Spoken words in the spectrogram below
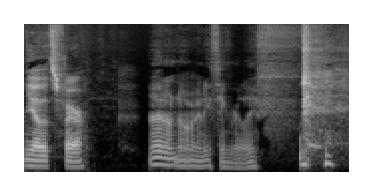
yeah, that's fair. I don't know anything really.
